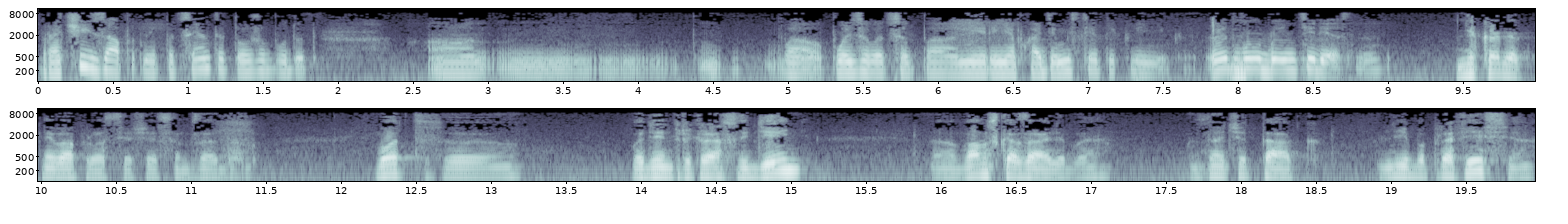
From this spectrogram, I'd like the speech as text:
врачи и западные пациенты тоже будут пользоваться по мере необходимости этой клиникой. Это было бы интересно. Некорректный вопрос я сейчас вам задам. Вот э, в один прекрасный день э, вам сказали бы, значит так, либо профессия,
